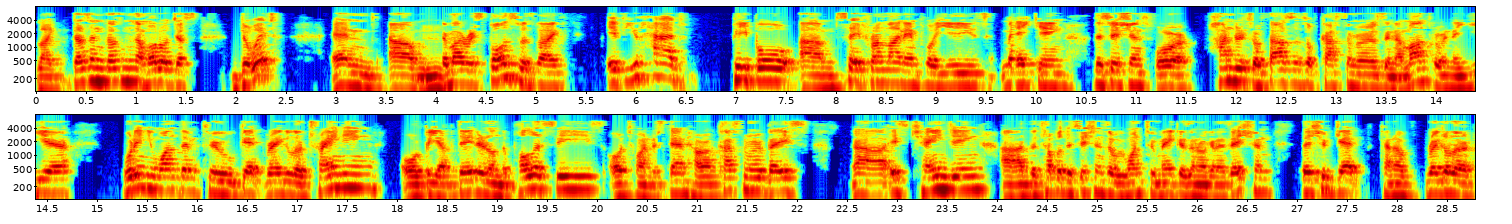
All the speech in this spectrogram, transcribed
Like, doesn't, doesn't the model just do it? And, um, mm. and my response was like, if you had people, um, say frontline employees making decisions for hundreds or thousands of customers in a month or in a year, wouldn't you want them to get regular training or be updated on the policies or to understand how our customer base uh, is changing, uh, the type of decisions that we want to make as an organization, they should get kind of regular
